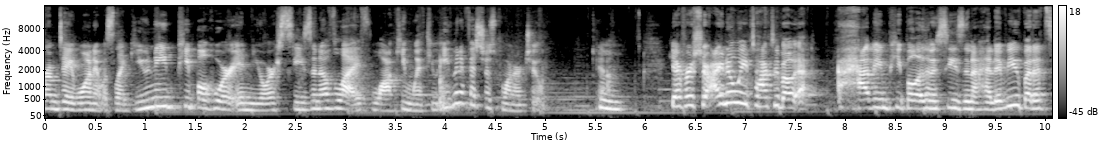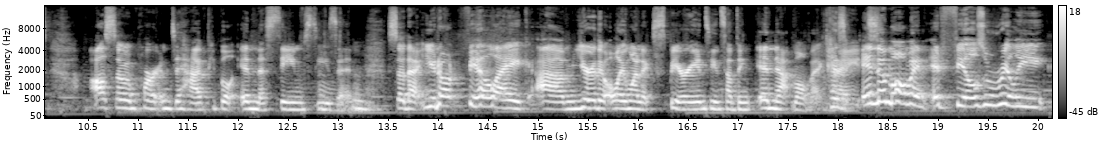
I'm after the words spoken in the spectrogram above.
from day one, it was like you need people who are in your season of life walking with you, even if it's just one or two. Yeah. Hmm. Yeah, for sure. I know we've talked about uh, having people in a season ahead of you, but it's also important to have people in the same season mm-hmm. so that you don't feel like um, you're the only one experiencing something in that moment. Because Right. in the moment, it feels really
